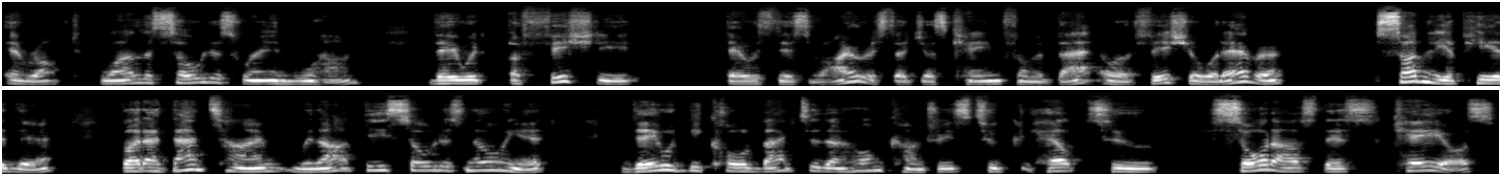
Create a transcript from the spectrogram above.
erupt while the soldiers were in Wuhan. They would officially, there was this virus that just came from a bat or a fish or whatever, suddenly appeared there. But at that time, without these soldiers knowing it, they would be called back to their home countries to help to sort out this chaos,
